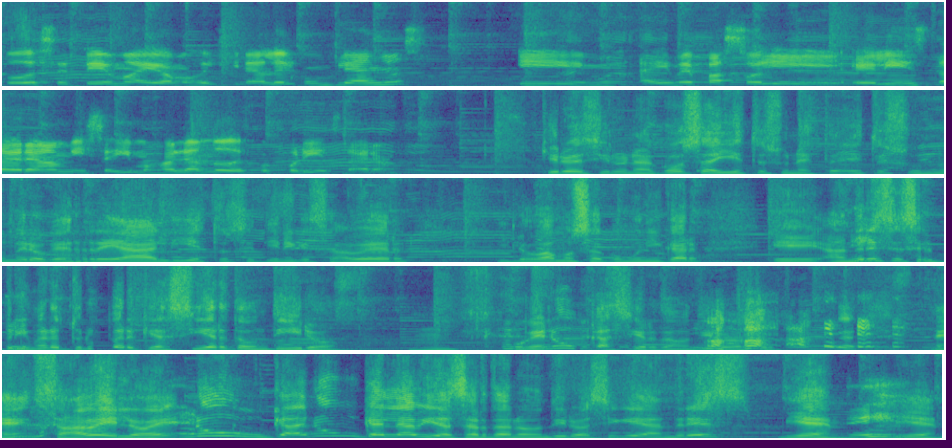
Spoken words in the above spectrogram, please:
todo ese tema, digamos, del final del cumpleaños. Y ahí me pasó el, el Instagram y seguimos hablando después por Instagram. Quiero decir una cosa, y esto es un, esto es un número que es real y esto se tiene que saber y lo vamos a comunicar. Eh, Andrés es el primer trooper que acierta un tiro. Porque nunca acierta un tiro. ¿Eh? Sabelo, ¿eh? Nunca, nunca en la vida acertaron un tiro. Así que Andrés, bien, bien,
